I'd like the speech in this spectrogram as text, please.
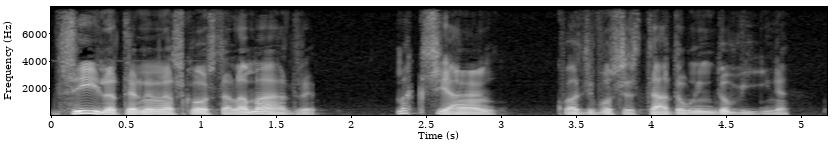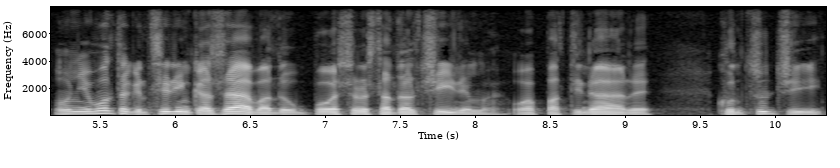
Zi la tenne nascosta alla madre, ma Xian, quasi fosse stata un'indovina, ogni volta che si rincasava dopo essere stata al cinema o a pattinare con Tsuji,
